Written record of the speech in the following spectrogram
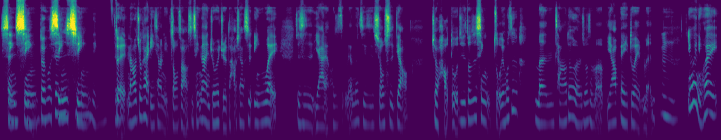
身心心，对，或身心心情，灵对，然后就开始影响你周遭的事情，那你就会觉得好像是因为就是压凉或是怎么样，那其实修饰掉就好多，其实都是心理作用，或是门常常都有人说什么不要背对门，嗯，因为你会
